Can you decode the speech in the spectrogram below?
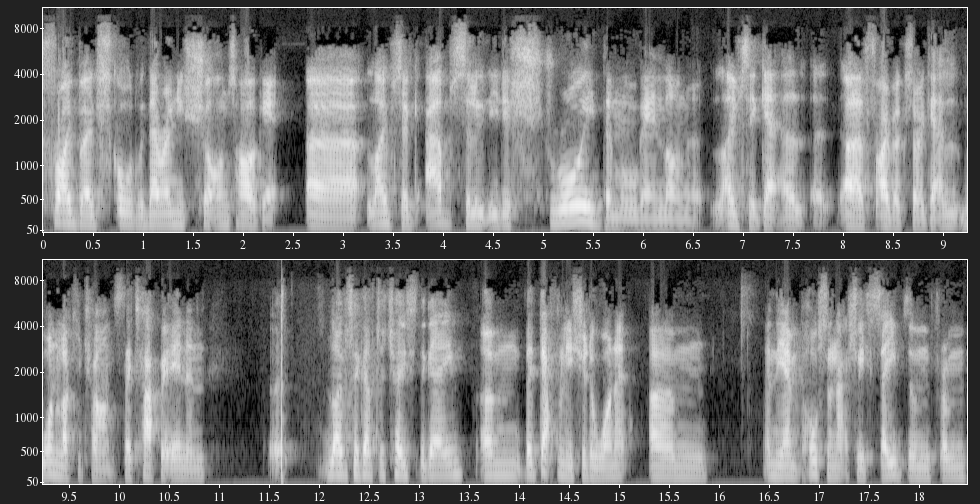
Freiburg scored with their only shot on target uh, Leipzig absolutely destroyed them all game long. Leipzig get a, a uh, Freiburg, sorry, get a, one lucky chance. They tap it in, and uh, Leipzig have to chase the game. Um, they definitely should have won it. Um, in the end, Poulsen actually saved them from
